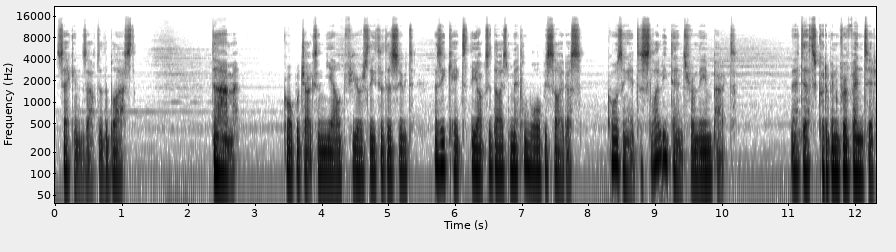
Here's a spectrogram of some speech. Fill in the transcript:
seconds after the blast. Damn! Corporal Jackson yelled furiously through the suit as he kicked the oxidized metal wall beside us, causing it to slightly dent from the impact. Their deaths could have been prevented.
